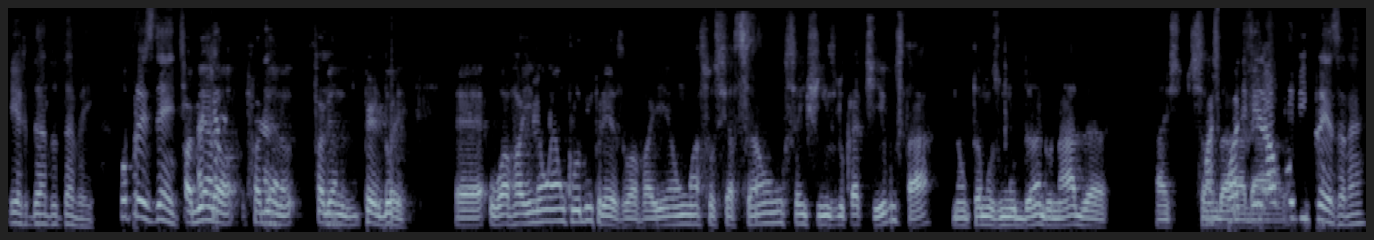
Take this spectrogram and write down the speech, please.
herdando também. Ô, presidente. Fabiano, aquela... Fabiano, Fabiano, perdoe. É, o Havaí não é um clube empresa, o Havaí é uma associação sem fins lucrativos, tá? Não estamos mudando nada a instituição Mas da. Mas pode virar da... um clube empresa, né?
